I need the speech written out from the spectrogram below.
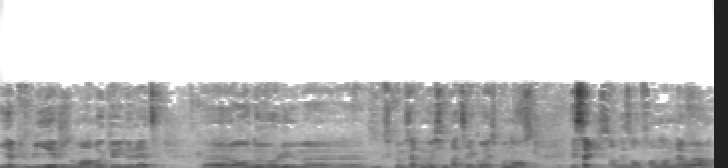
Il a publié justement un recueil de lettres euh, en deux volumes. euh, donc, c'est comme ça qu'on a aussi une partie de la correspondance. Et s'agissant des enfants de Landauer,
